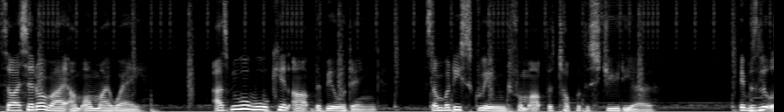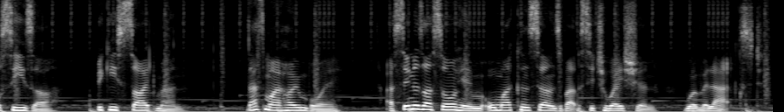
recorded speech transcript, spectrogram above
So I said, alright, I'm on my way. As we were walking up the building, somebody screamed from up the top of the studio. It was Little Caesar, Biggie's sideman. That's my homeboy. As soon as I saw him, all my concerns about the situation were relaxed.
